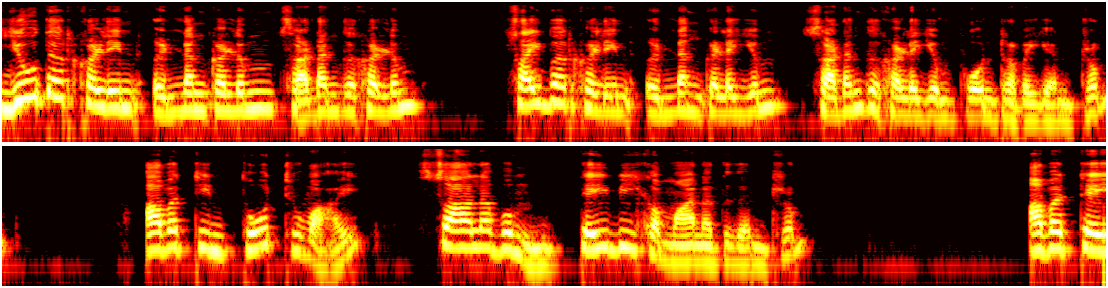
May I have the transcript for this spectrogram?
யூதர்களின் எண்ணங்களும் சடங்குகளும் சைவர்களின் எண்ணங்களையும் சடங்குகளையும் போன்றவை என்றும் அவற்றின் தோற்றுவாய் சாலவும் தெய்வீகமானது என்றும் அவற்றை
